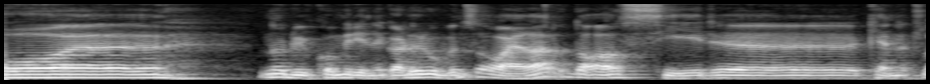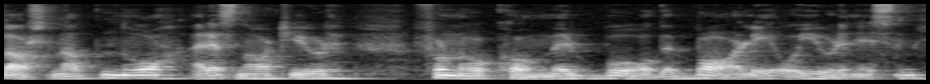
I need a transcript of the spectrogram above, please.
Og eh, når du kommer inn i garderoben, så var jeg der. Da sier Kenneth Larsen at nå er det snart jul. For nå kommer både Barley og julenissen.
